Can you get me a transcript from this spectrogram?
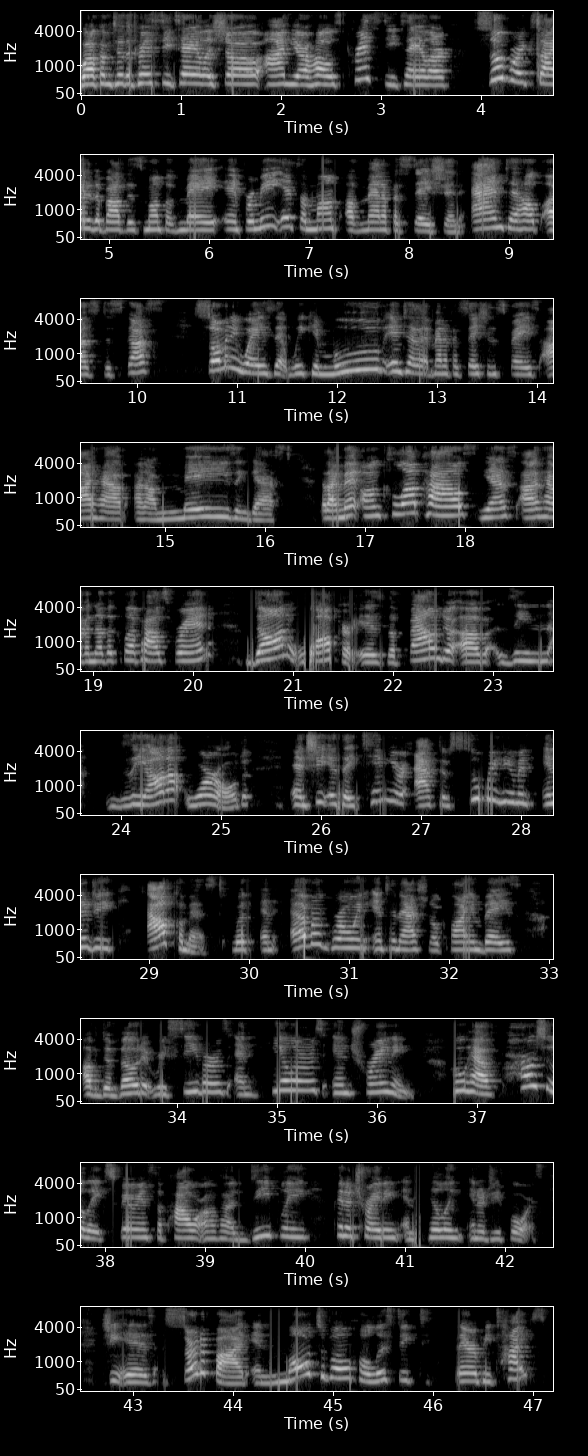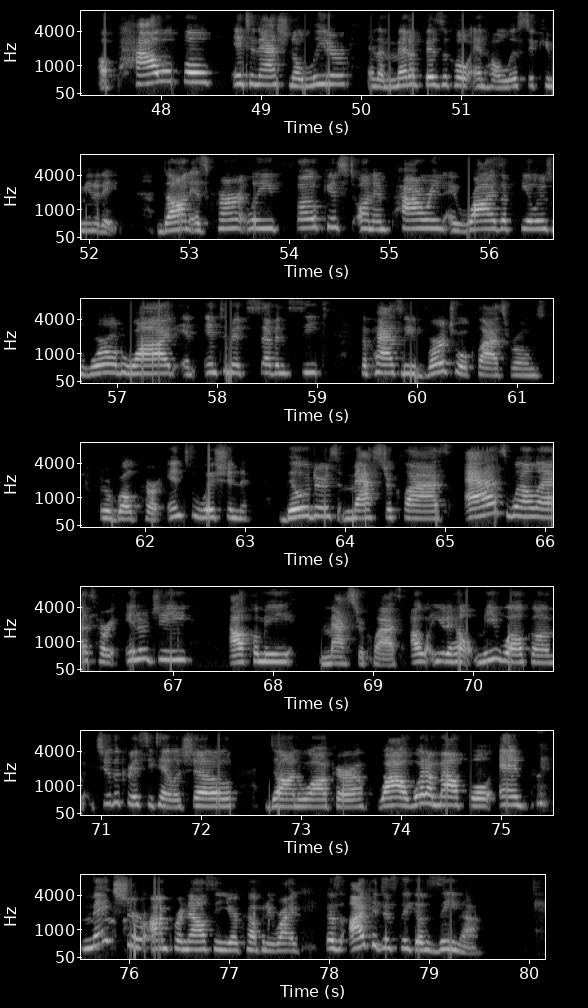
Welcome to the Christie Taylor Show. I'm your host, Christie Taylor. Super excited about this month of May. And for me, it's a month of manifestation. And to help us discuss so many ways that we can move into that manifestation space, I have an amazing guest that I met on Clubhouse. Yes, I have another Clubhouse friend. Dawn Walker is the founder of Ziana World, and she is a 10 year active superhuman energy alchemist with an ever growing international client base of devoted receivers and healers in training who have personally experienced the power of her deeply penetrating and healing energy force. She is certified in multiple holistic therapy types, a powerful international leader in the metaphysical and holistic community. Dawn is currently focused on empowering a rise of healers worldwide in intimate seven seat capacity virtual classrooms through both her Intuition Builders Masterclass as well as her Energy Alchemy Masterclass. I want you to help me welcome to the Christie Taylor Show, Dawn Walker. Wow, what a mouthful. And make sure I'm pronouncing your company right because I could just think of Zena.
